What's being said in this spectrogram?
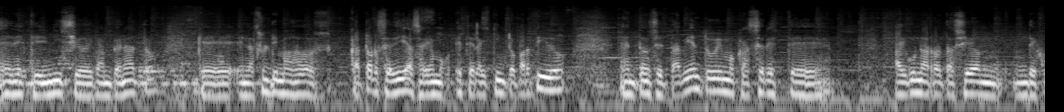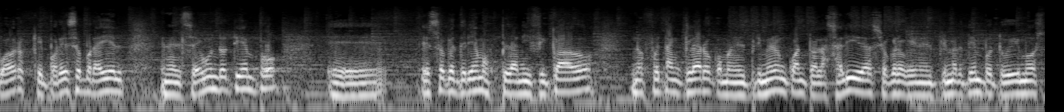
En este inicio de campeonato, que en los últimos 14 días sabíamos este era el quinto partido, entonces también tuvimos que hacer este, alguna rotación de jugadores, que por eso por ahí el, en el segundo tiempo eh, eso que teníamos planificado no fue tan claro como en el primero en cuanto a las salidas. Yo creo que en el primer tiempo tuvimos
